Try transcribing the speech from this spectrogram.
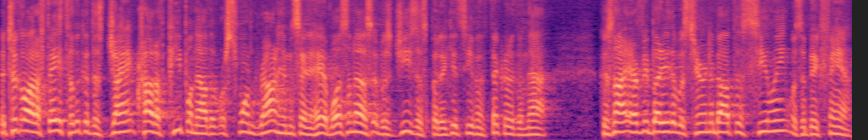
It took a lot of faith to look at this giant crowd of people now that were swarmed around him and saying, Hey, it wasn't us, it was Jesus, but it gets even thicker than that. Because not everybody that was hearing about this healing was a big fan.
